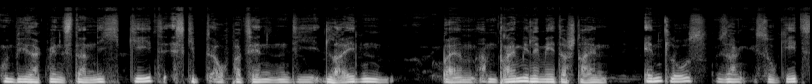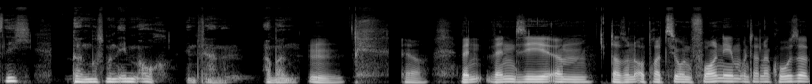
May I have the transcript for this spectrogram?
Und wie gesagt, wenn es dann nicht geht, es gibt auch Patienten, die leiden beim am drei Millimeter Stein endlos, die sagen, so geht's nicht, dann muss man eben auch entfernen. Aber Mhm. Ja, wenn wenn Sie ähm, da so eine Operation vornehmen unter Narkose,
